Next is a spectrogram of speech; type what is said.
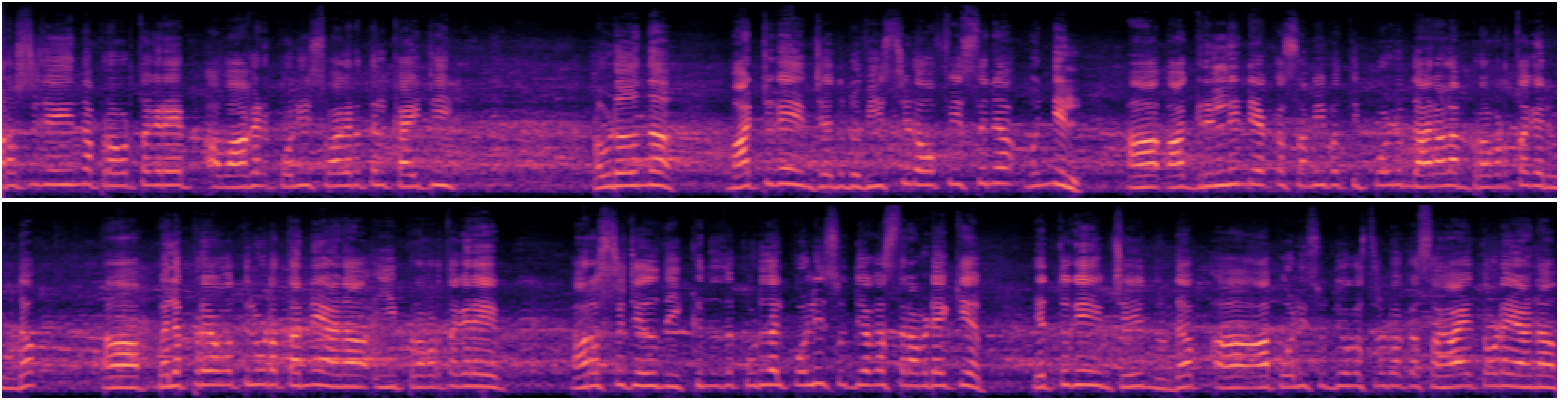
അറസ്റ്റ് ചെയ്യുന്ന പ്രവർത്തകരെ വാഹന പോലീസ് വാഹനത്തിൽ കയറ്റി അവിടെ നിന്ന് മാറ്റുകയും ചെയ്യുന്നുണ്ട് വി സിയുടെ ഓഫീസിന് മുന്നിൽ ആ, ഗ്രില്ലിന്റെയൊക്കെ സമീപത്ത് ഇപ്പോഴും ധാരാളം പ്രവർത്തകരുണ്ട്. ബലപ്രയോഗത്തിലൂടെ തന്നെയാണ് ഈ പ്രവർത്തകരെ അറസ്റ്റ് ചെയ്ത് നീക്കുന്നത്. കൂടുതൽ പോലീസ് ഉദ്യോഗസ്ഥർ അവിടേക്ക് എത്തുകയും ചെയ്യുന്നുണ്ട്. ആ, പോലീസ് ഉദ്യോഗസ്ഥരുടെ ഒക്കെ സഹായത്തോടെയാണ്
